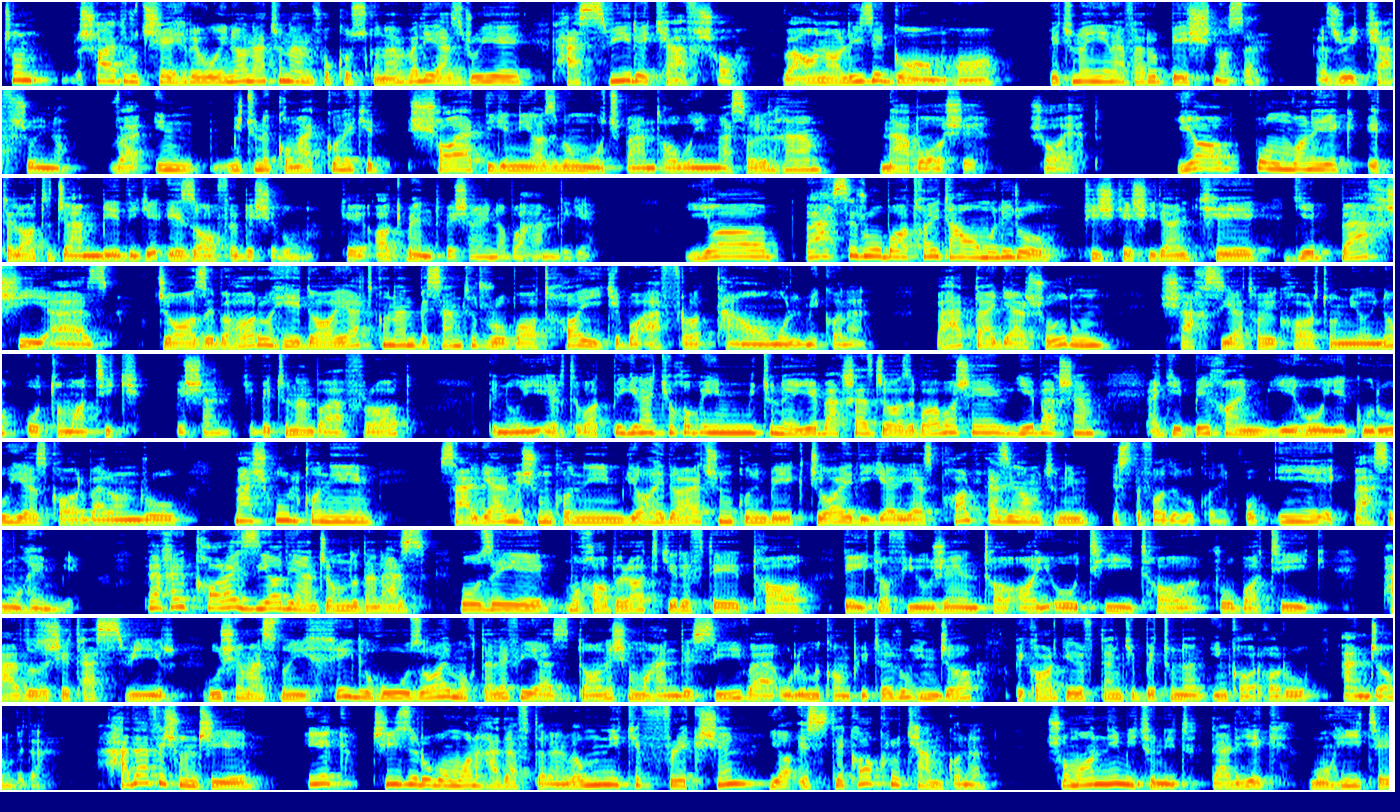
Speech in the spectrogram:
چون شاید رو چهره و اینا نتونن فوکس کنن ولی از روی تصویر کفش ها و آنالیز گام ها بتونن یه نفر رو بشناسن از روی کفش و اینا. و این می‌تونه کمک کنه که شاید دیگه نیاز به اون مچبندها و این مسائل هم نباشه شاید. یا به عنوان یک اطلاعات جنبی دیگه اضافه بشه به اون که آگمنت بشن اینا با هم دیگه. یا بحث ربات های تعاملی رو پیش کشیدن که یه بخشی از جاذبه ها رو هدایت کنن به سمت ربات هایی که با افراد تعامل می‌کنن. و حتی اگر شد اون شخصیت های کارتونی و اینا اتوماتیک بشن که بتونن با افراد به نوعی ارتباط بگیرن که خب این می‌تونه یه بخش از جاذبه باشه یه بخشم اگه بخوایم یهو یه گروهی از کاربران رو مشغول کنیم سرگرمشون کنیم یا هدایتشون کنیم به یک جای دیگری از پارک از اینا می‌تونیم استفاده بکنیم. خب این یک بحث مهمیه. بالاخره کارهای زیادی انجام دادن از حوزه مخابرات گرفته تا data fusion تا IoT تا روباتیک پردازش تصویر هوش مصنوعی خیلی حوزه های مختلفی از دانش مهندسی و علوم کامپیوتر رو اینجا به کار گرفتن که بتونن این کارها رو انجام بدن. هدفشون چیه؟ یک چیزی رو به عنوان هدف دارن و اون که friction یا اصطکاک رو کم کنن. شما نمی‌تونید در یک محیط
